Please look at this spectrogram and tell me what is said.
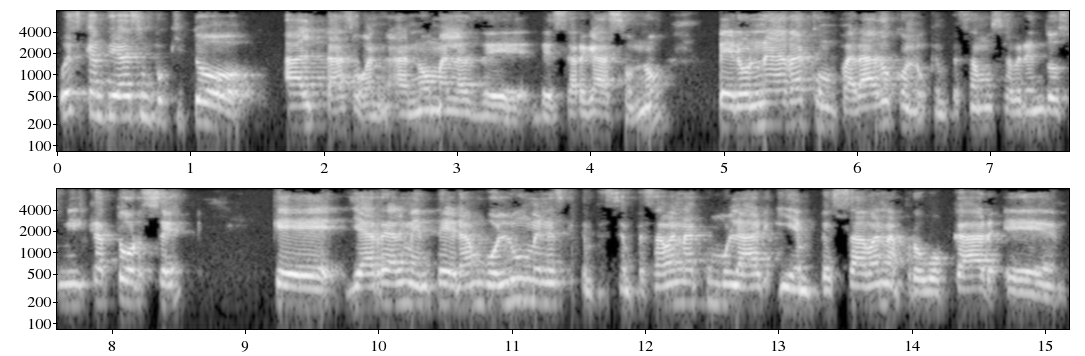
pues cantidades un poquito altas o anómalas de, de sargazo, ¿no? Pero nada comparado con lo que empezamos a ver en 2014 que ya realmente eran volúmenes que se empezaban a acumular y empezaban a provocar eh,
